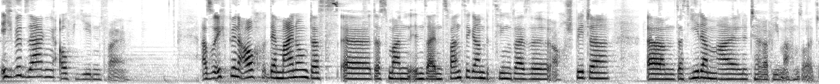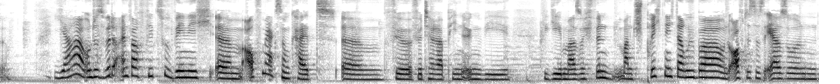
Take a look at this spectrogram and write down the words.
Ich würde sagen, auf jeden Fall. Also ich bin auch der Meinung, dass, äh, dass man in seinen Zwanzigern beziehungsweise auch später ähm, dass jeder mal eine Therapie machen sollte. Ja, und es wird einfach viel zu wenig ähm, Aufmerksamkeit ähm, für, für Therapien irgendwie gegeben. Also ich finde, man spricht nicht darüber und oft ist es eher so ein,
